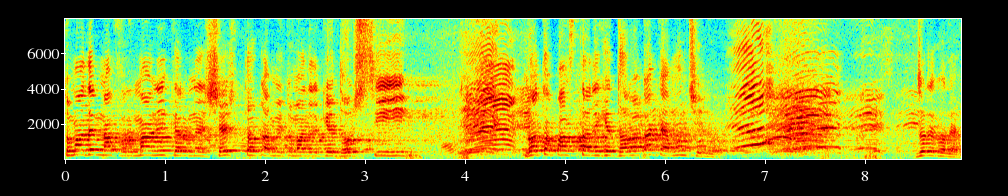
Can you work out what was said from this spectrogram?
তোমাদের নাফরমানির কারণে শেষ তক আমি তোমাদেরকে ধরছি। গত পাঁচ তারিখে ধরাটা কেমন ছিল? জোরে বলেন।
